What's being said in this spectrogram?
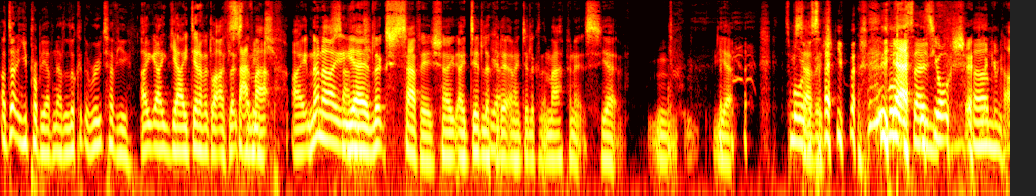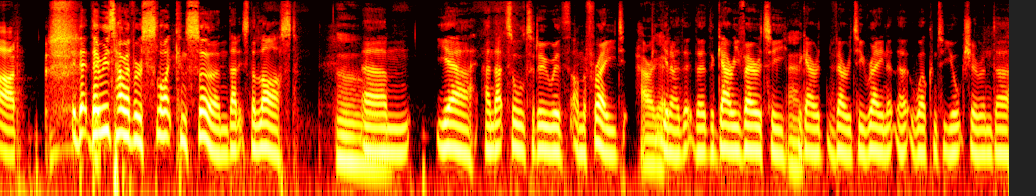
I don't know. You probably haven't had a look at the route, have you? I, I yeah, I did have a glance. I've looked at the map. I no, no, I, yeah, it looks savage. I, I did look at it, and I did look at the map, and it's yeah, mm, yeah, It's more Savage. the same. more yeah. the same. It's Yorkshire Um, looking hard. There- there is, however, a slight concern that it's the last. Um, yeah, and that's all to do with, I'm afraid, Harrogate. you know, the the, the Gary Verity, Yeah. the Gary Verity reign at uh, Welcome to Yorkshire, and uh,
